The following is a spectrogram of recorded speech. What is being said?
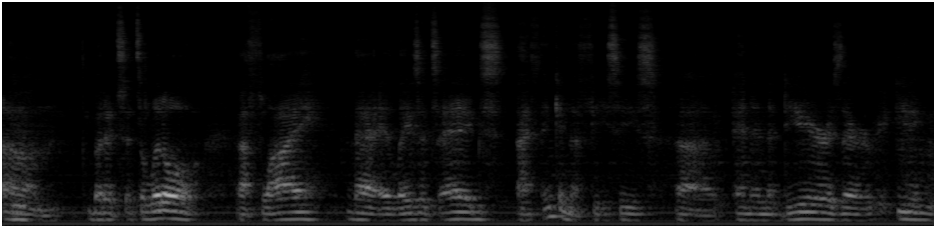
Mm. Um, mm. But it's it's a little a fly that it lays its eggs, I think, in the feces, uh, and in the deer as they're eating,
